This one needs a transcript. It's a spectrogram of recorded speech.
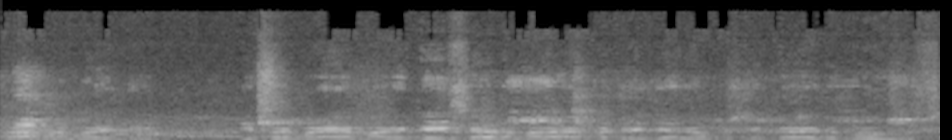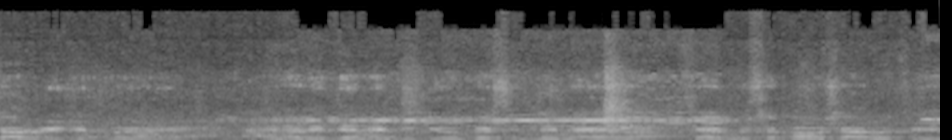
બ્રાહ્મણ મળી હતી એ પ્રમાણે અમારે ગઈ સાલ અમારા ભત્રીજાને ઓપરેશન કરાવ્યું તો બહુ સારું રિઝલ્ટ મળ્યું છે. એના લીધે અમે બીજો પેશન્ટ લઈને આવ્યા સાહેબનો સ્વભાવ સારો છે.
